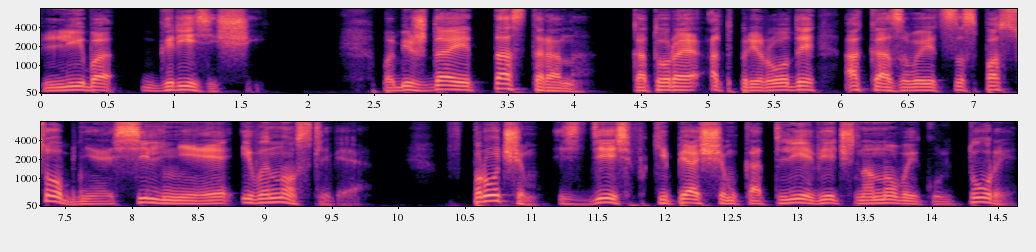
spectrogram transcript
либо грезящий. Побеждает та сторона, которая от природы оказывается способнее, сильнее и выносливее. Впрочем, здесь, в кипящем котле вечно новой культуры,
